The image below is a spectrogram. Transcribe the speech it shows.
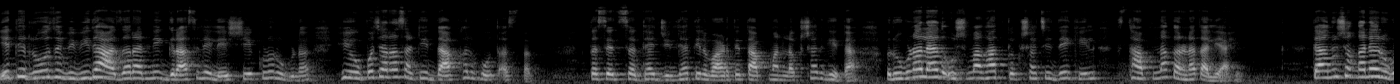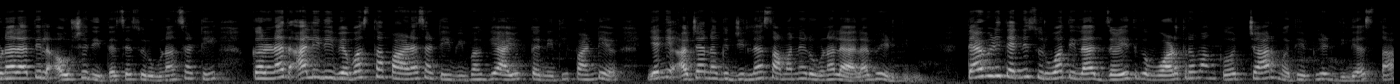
येथे रोज विविध आजारांनी ग्रासलेले शेकडो रुग्ण हे उपचारासाठी दाखल होत असतात. तसेच सध्या जिल्ह्यातील वाढते तापमान लक्षात घेता रुग्णालयात उष्माघात कक्षाची देखील स्थापना करण्यात आली आहे. त्या अनुषंगाने रुग्णालयातील औषधी तसेच रुग्णांसाठी करण्यात आलेली व्यवस्था पाहण्यासाठी विभागीय आयुक्त निधी पांडेय यांनी अचानक जिल्हा सामान्य रुग्णालयाला भेट दिली. त्यावेळी त्यांनी सुरुवातीला जळीत वॉर्ड क्रमांक चारमध्ये भेट दिली असता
